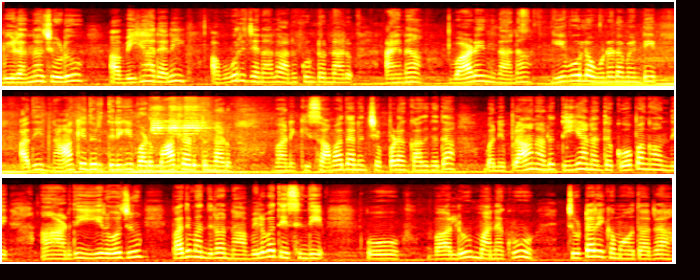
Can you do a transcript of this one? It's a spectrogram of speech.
వీడన్నా చూడు ఆ విహార్ అని ఆ ఊరి జనాలు అనుకుంటున్నాడు ఆయన వాడైంది నాన్న ఈ ఊర్లో ఉండడం ఏంటి? అది నాకెదురు తిరిగి వాడు మాట్లాడుతున్నాడు. వానికి సమాధానం చెప్పడం కాదు కదా? వాని ప్రాణాలు తీయనంత కోపంగా ఉంది. ఆడిది ఈరోజు పది మందిలో నా విలువ తీసింది. ఓ వాళ్ళు మనకు చుట్టరికమవుతారా?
